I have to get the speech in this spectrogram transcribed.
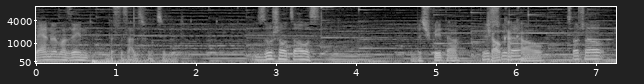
werden wir mal sehen, dass das alles funktioniert. So schaut's aus. Bis später. Bis Ciao, später. Kakao. Ciao, ciao.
